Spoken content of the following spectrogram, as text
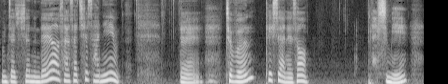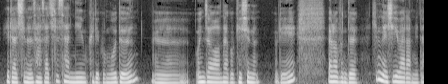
문자 주셨는데요. 4474님. 네. 두분 택시 안에서 열심히 일하시는 4474님, 그리고 모든, 음, 운전하고 계시는 우리 여러분들 힘내시기 바랍니다.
